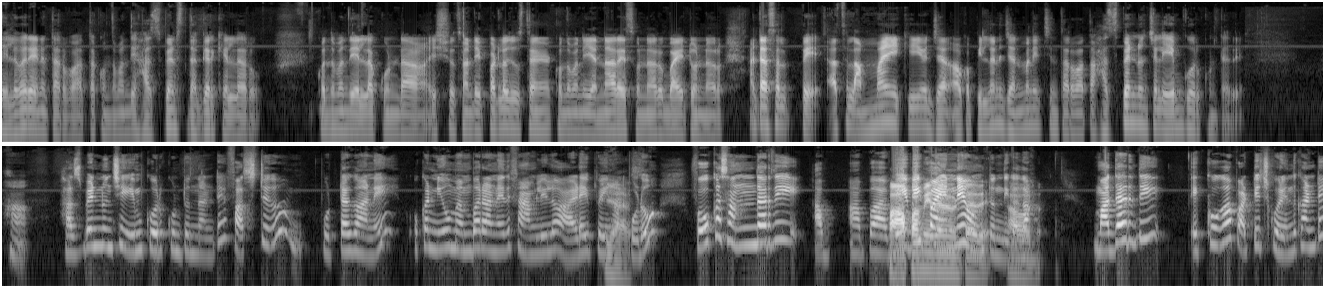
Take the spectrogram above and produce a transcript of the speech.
డెలివరీ అయిన తర్వాత కొంతమంది హస్బెండ్స్ దగ్గరికి వెళ్ళరు కొంతమంది వెళ్ళకుండా ఇష్యూస్ అంటే ఇప్పట్లో చూస్తే కొంతమంది ఎన్ఆర్ఐస్ ఉన్నారు బయట ఉన్నారు. అంటే అసలు పే అసలు అమ్మాయికి జ ఒక పిల్లని జన్మనిచ్చిన తర్వాత హస్బెండ్ నుంచి ఏం కోరుకుంటుంది? హస్బెండ్ నుంచి ఏం కోరుకుంటుందంటే ఫస్ట్ పుట్టగానే ఒక న్యూ మెంబర్ అనేది ఫ్యామిలీలో యాడ్ అయిపోయినప్పుడు ఫోకస్ అందరిది బేబీ పైనే ఉంటది. కదా. మదర్ది ఎక్కువగా పట్టించుకోరు. ఎందుకంటే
